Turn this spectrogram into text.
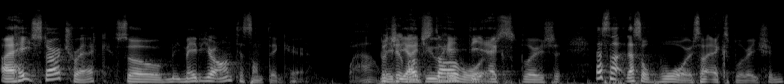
I hate Star Trek, so maybe you're onto something here. Wow. But maybe you I love do Star hate Wars. the exploration. That's not that's a war. It's not exploration.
